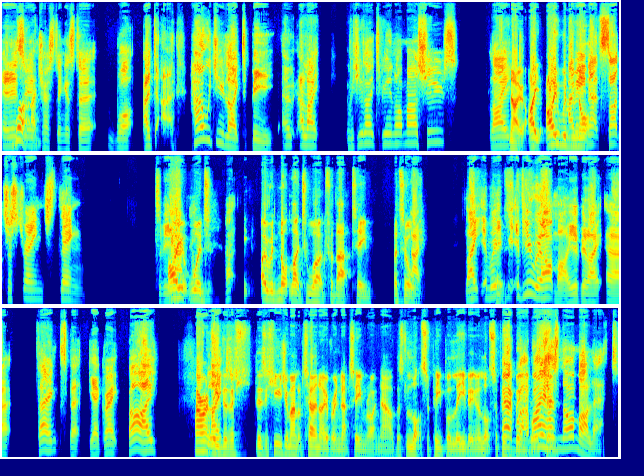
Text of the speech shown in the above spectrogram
it is Well, I- interesting as to what I, how would you like to be uh, like would you like to be in Otmar's shoes like no, I, I would I mean not. that's such a strange thing to be I happening. would. Uh, I would not like to work for that team at all. No. like if, it's- if you were Otmar you'd be like uh thanks but yeah great bye Apparently, like- there's a there's a huge amount of turnover in that team right now. There's lots of people leaving and lots of people yeah, why, brought why in. hasn't left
